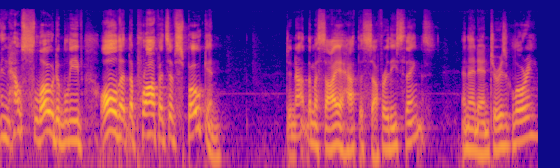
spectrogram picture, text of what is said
and how slow to believe all that the prophets have spoken. Did not the Messiah have to suffer these things and then enter his glory?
